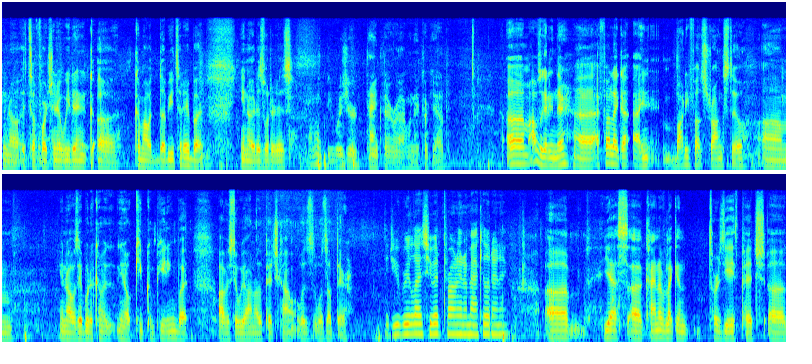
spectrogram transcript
you know, it's unfortunate we didn't uh, come out with W today, but you know it is what it is. How big was your tank there uh, when they took you out? Um, I was getting there. Uh, I felt like I, I, body felt strong still. Um, you know, I was able to come, you know keep competing, but obviously we all know the pitch count was was up there. Did you realize you had thrown an immaculate inning? Um, yes, uh, kind of like in towards the eighth pitch, uh,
